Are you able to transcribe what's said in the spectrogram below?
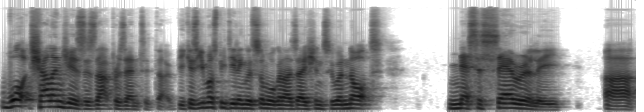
what challenges has that presented, though? Because you must be dealing with some organisations who are not necessarily uh,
